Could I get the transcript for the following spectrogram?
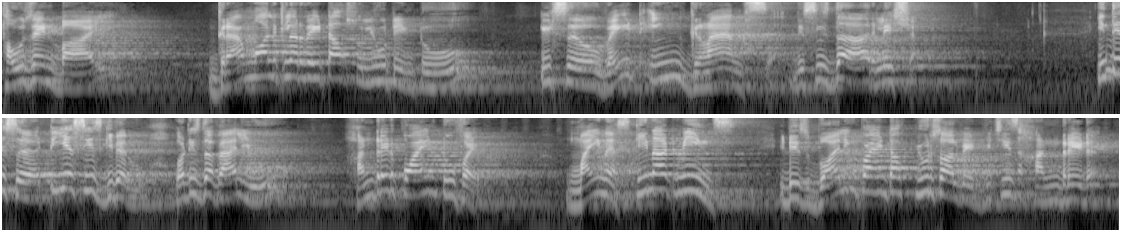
1000 by gram molecular weight of solute into its uh, weight in grams. This is the relation. In this uh, TS is given, what is the value? 100.25 minus T naught means it is boiling point of pure solvent which is 100.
